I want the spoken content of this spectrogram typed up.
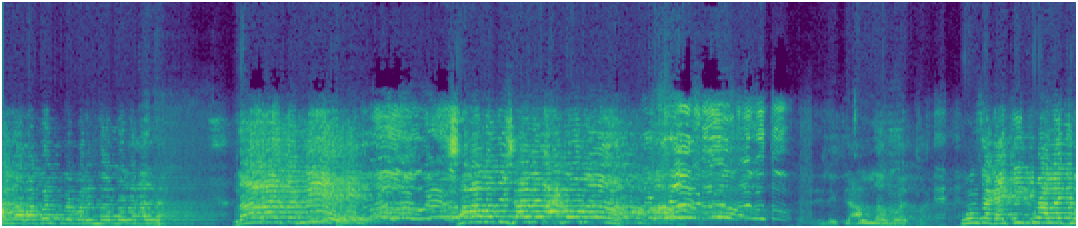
আল্লাহ আকবার, কি বলবেন না আপনারা? নারায় থাকবি সভাপতি সাহেবের আগমন। আল্লাহ কোন জায়গায় কি করা লাগবে?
